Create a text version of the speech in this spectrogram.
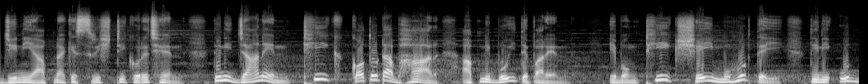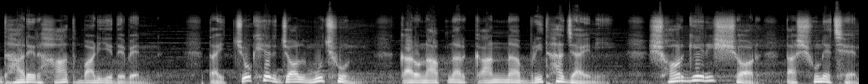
যিনি আপনাকে সৃষ্টি করেছেন, তিনি জানেন ঠিক কতটা ভার আপনি বইতে পারেন এবং ঠিক সেই মুহূর্তেই তিনি উদ্ধারের হাত বাড়িয়ে দেবেন। তাই চোখের জল মুছুন, কারণ আপনার কান্না বৃথা যায়নি। স্বর্গের ঈশ্বর তা শুনেছেন।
